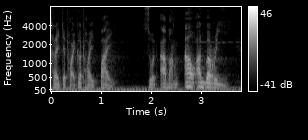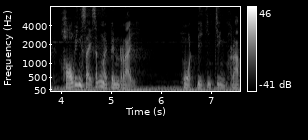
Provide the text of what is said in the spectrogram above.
ใครจะถอยก็ถอยไป ส่วนอาบังอัลอันบารี ขอวิ่งใส่สักหน่อยเป็นไร โหดดีจริง ๆ ครับ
